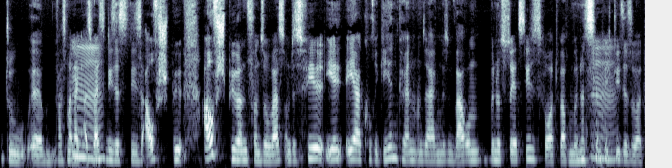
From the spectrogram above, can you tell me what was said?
du, äh, was man, mhm. also weißt du, dieses dieses Aufspür, Aufspüren von sowas und es viel eher, eher korrigieren können und sagen müssen, warum benutzt du jetzt dieses Wort, warum benutzt mhm. du nicht mhm. dieses Wort?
